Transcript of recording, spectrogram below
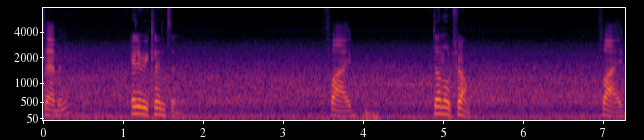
7. Hillary Clinton. 5. Donald Trump. 5.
